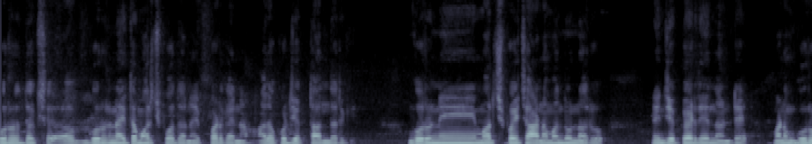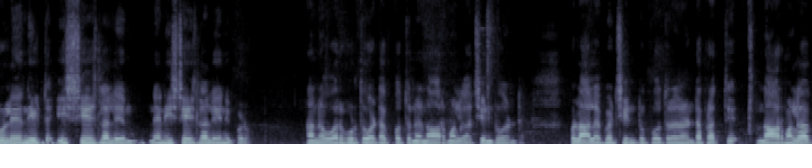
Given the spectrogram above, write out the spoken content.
గురువు దక్ష గురువుని అయితే మర్చిపోతాను ఎప్పటికైనా. అదొకటి చెప్తా అందరికీ. గురువుని మర్చిపోయి చాలా మంది ఉన్నారు. నేను చెప్పేది ఏంటంటే మనం గురువు లేని ఈ స్టేజ్లో లేము నేను ఈ స్టేజ్లో లేను ఇప్పుడు. నన్ను ఎవరు గుర్తుపట్టకపోతున్నాయి నార్మల్గా చింటూ అంటే. ఇప్పుడు లాలపేట చింటూ పోతున్నాడు అంటే ప్రతి నార్మల్గా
